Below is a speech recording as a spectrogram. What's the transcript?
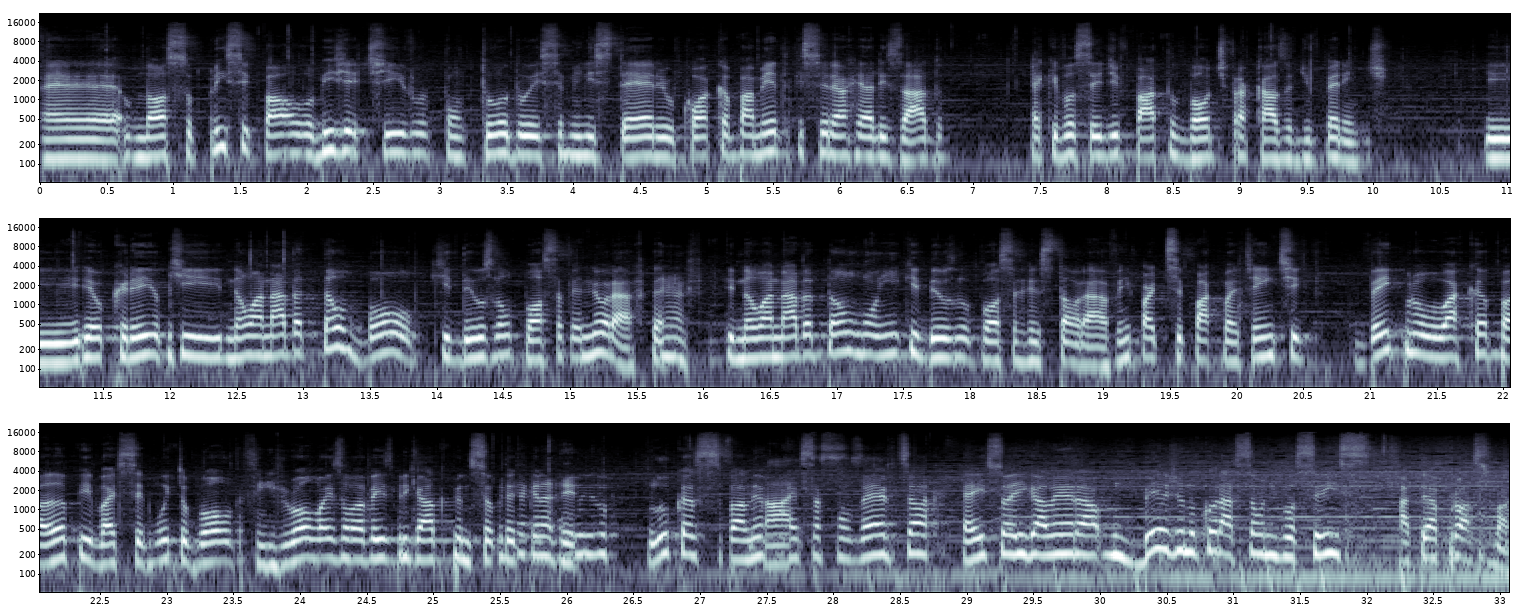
É, o nosso principal objetivo com todo esse ministério, com o acampamento que será realizado, é que você de fato volte para casa diferente. E eu creio que não há nada tão bom que Deus não possa melhorar. E não há nada tão ruim que Deus não possa restaurar. Vem participar com a gente. Vem pro Acampa Up, vai ser muito bom. Assim, João, mais uma vez, obrigado pelo seu testemunho. Lucas, valeu por essa conversa. É isso aí, galera. Um beijo no coração de vocês. Até a próxima.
